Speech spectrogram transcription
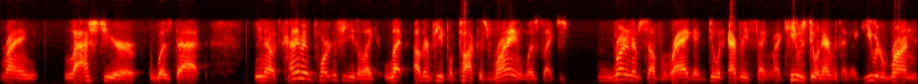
Ryan last year was that, you know, it's kind of important for you to like let other people talk because Ryan was like just running himself ragged, doing everything. Like he was doing everything. Like he would run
